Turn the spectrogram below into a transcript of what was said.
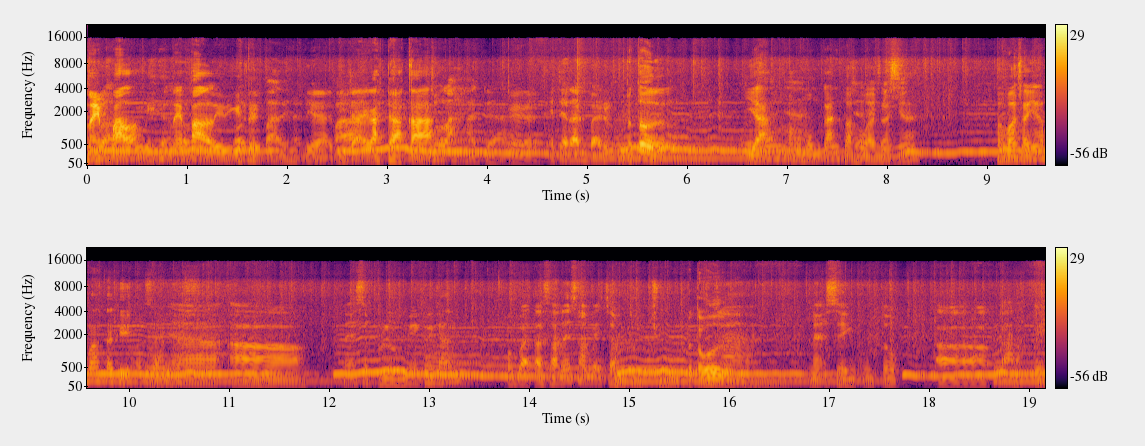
Nepal, Zimbabwe. Nepal ini Oh, gitu. Nepal ya. Iya, di Nepal. daerah Dhaka. Itulah ada. Iya. Edaran baru. Betul. Yang Bahwasanya mengumumkan bahwasanya bahwasanya apa tadi? Bahwasanya eh nek sebelumnya itu kan pembatasannya sampai jam 7. Betul. Nah, nek sing untuk eh, kafe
